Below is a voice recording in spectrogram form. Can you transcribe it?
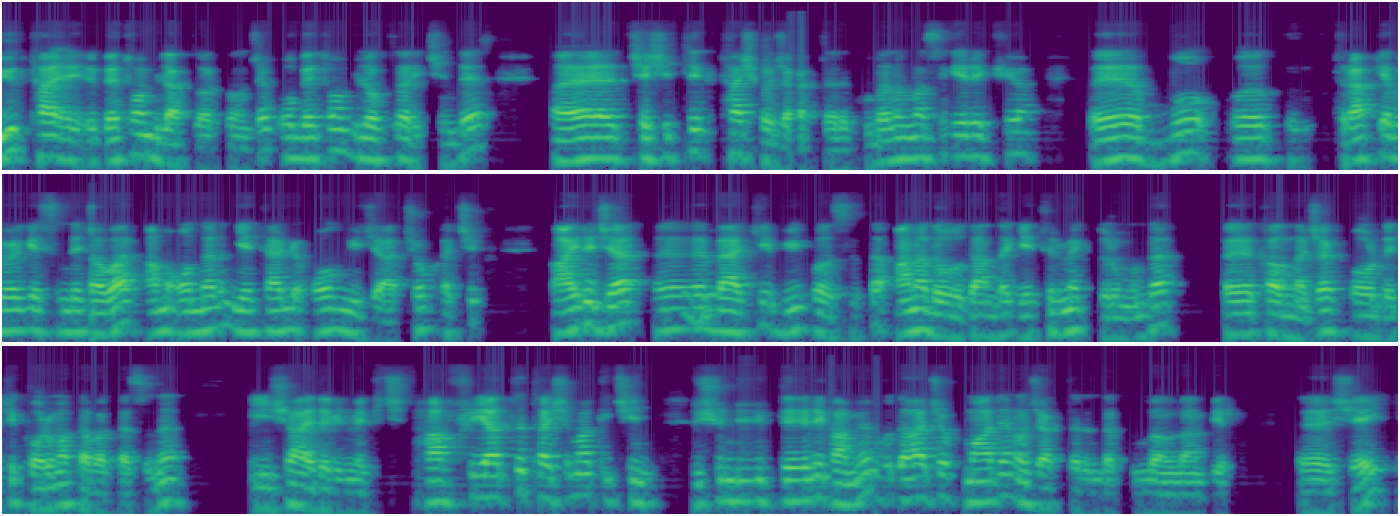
büyük ta- beton bloklar konulacak. O beton bloklar içinde e, çeşitli taş ocakları kullanılması gerekiyor. E, bu e, Trakya bölgesinde de var ama onların yeterli olmayacağı çok açık. Ayrıca e, belki büyük olasılıkla Anadolu'dan da getirmek durumunda e, kalınacak oradaki koruma tabakasını inşa edebilmek için. Hafriyatı taşımak için düşündükleri kamyon bu daha çok maden ocaklarında kullanılan bir e, şey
